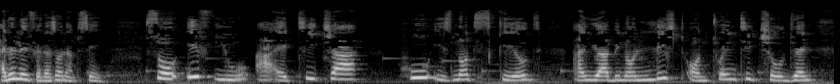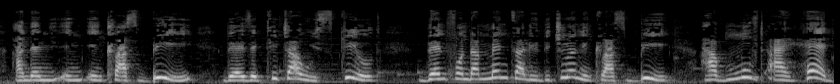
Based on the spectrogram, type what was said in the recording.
I don't know if you understand what I'm saying. So if you are a teacher who is not skilled and you have been unleashed on 20 children and then in, in class B, there is a teacher who is skilled, then fundamentally the children in class B have moved ahead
